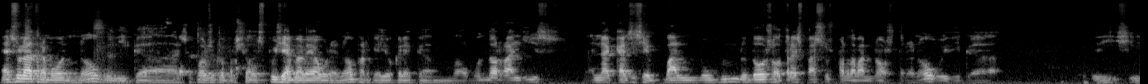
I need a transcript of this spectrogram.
és un altre món, no? Vull dir que suposo que per això els pugem a veure, no? Perquè jo crec que amb el món dels ratllis anat quasi sempre van un, dos o tres passos per davant nostre, no? Vull dir que vull dir, així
